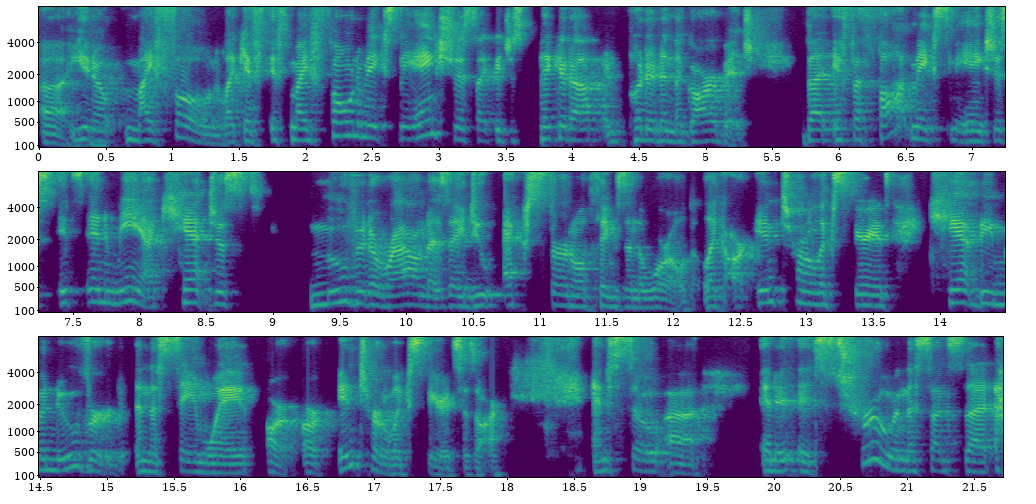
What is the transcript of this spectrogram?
uh, you know, my phone. Like if, if my phone makes me anxious, I could just pick it up and put it in the garbage. But if a thought makes me anxious, it's in me. I can't just move it around as I do external things in the world. Like our internal experience can't be maneuvered in the same way our, our internal experiences are. And so, uh, and it, it's true in the sense that,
